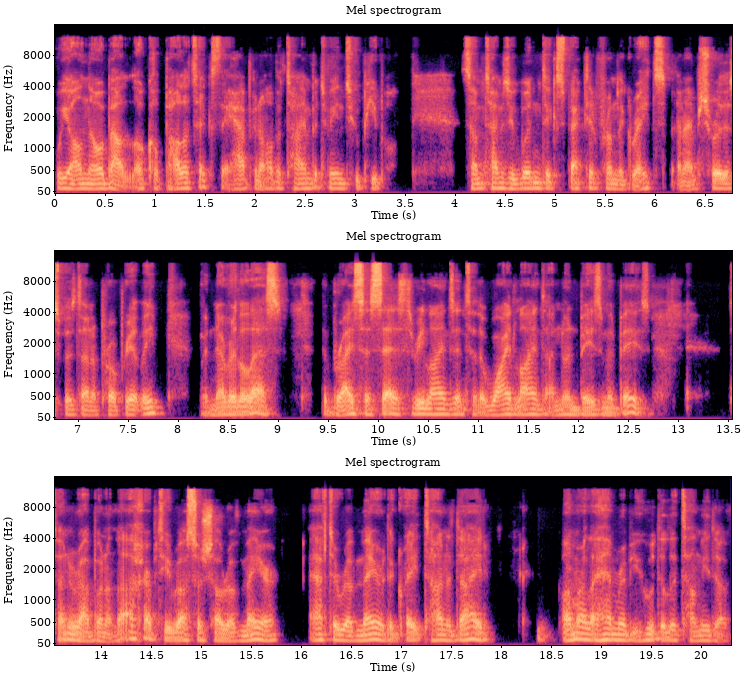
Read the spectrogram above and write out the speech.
We all know about local politics. They happen all the time between two people. Sometimes we wouldn't expect it from the greats, and I'm sure this was done appropriately. But nevertheless, the Brisa says three lines into the wide lines on Nun Beis and Beis. Tanu Rabbanan La'acharpti Raso Shal Rav Meir. After Rav Meir, the great Tana, died, Amar Lahem Rabbi Yehuda L'Talmidav.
